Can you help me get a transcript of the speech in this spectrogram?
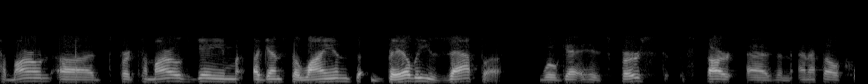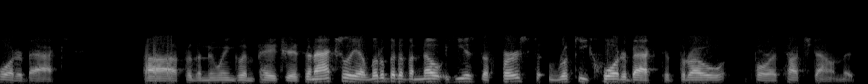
tomorrow, uh, for tomorrow's game against the Lions, Bailey Zappe will get his first start as an NFL quarterback uh, for the New England Patriots. And actually, a little bit of a note: he is the first rookie quarterback to throw for a touchdown this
